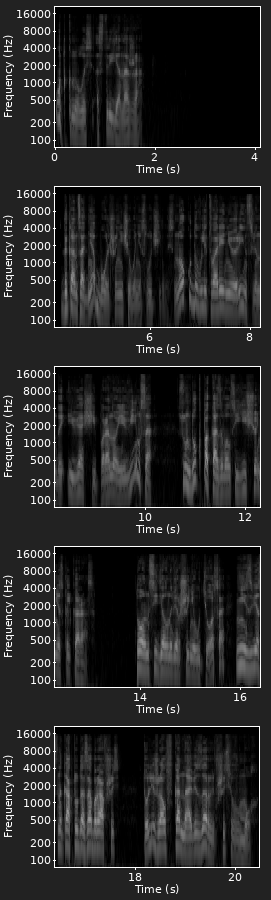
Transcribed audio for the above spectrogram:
уткнулась острия ножа. До конца дня больше ничего не случилось, но к удовлетворению Ринсвинда и вящей паранойи Вимса сундук показывался еще несколько раз — то он сидел на вершине утеса, неизвестно как туда забравшись, то лежал в канаве, зарывшись в мох.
